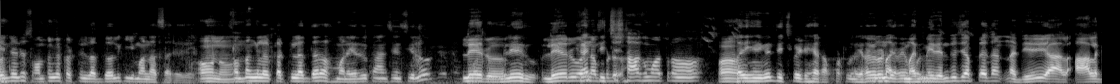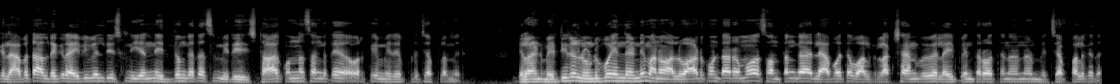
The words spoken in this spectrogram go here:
ఏంటంటే సొంతంగా కట్టిన లద్దోళ్ళకి ఇవ్వమన్నారు సార్ ఇది. అవును. సొంతంగా కట్టిన లద్దాలు మన ఎదురు కాన్స్టిట్యూన్సీలో లేరు. లేరు. లేరు స్టాక్ మాత్రం. పదిహేను వేలు తెచ్చి పెట్టారు అప్పట్లో. ఇరవై రెండు మరి ఎందుకు చెప్పలేదు వాళ్ళ- వాళ్ళకి లేకపోతే వాళ్ళ దగ్గర ఐదు వేలు తీసుకుని ఇవన్నీ ఇద్దాం కదా. అసలు మీరు స్టాక్ ఉన్న సంగతే ఎవరికి మీరు ఎప్పుడు చెప్పలే మీరు? ఇలాంటి మెటీరియల్ ఉండిపోయిందండి. మనం వాళ్ళు వాడుకుంటారేమో సొంతంగా లేకపోతే వాళ్ళకి లక్ష ఎనభై వేలు అయిపోయిన తర్వాత మీరు చెప్పాలి కదా.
